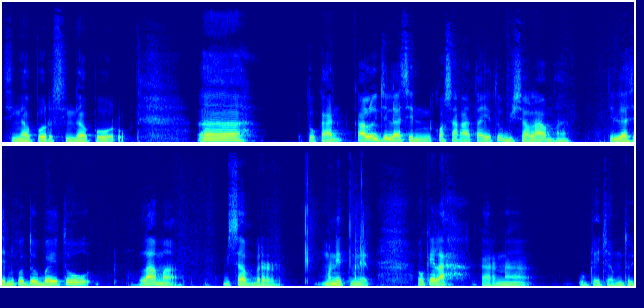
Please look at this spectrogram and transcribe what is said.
Singapura Singapura. Eh uh, itu kan kalau jelasin kosakata itu bisa lama jelasin kutuba itu lama bisa bermenit-menit oke okay lah karena udah jam 7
